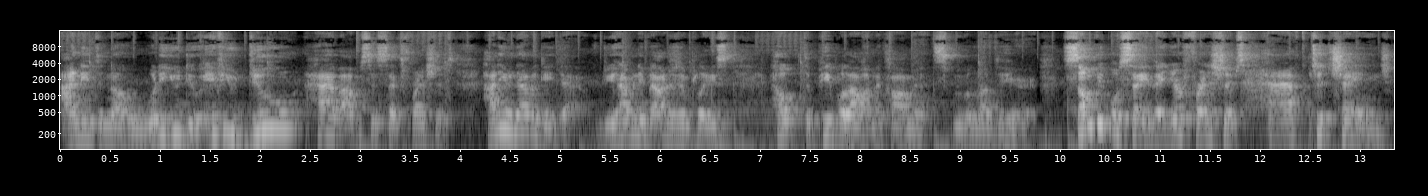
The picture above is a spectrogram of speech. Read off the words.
I need to know what do you do? If you do have opposite sex friendships, how do you navigate that? Do you have any boundaries in place? Help the people out in the comments. We would love to hear it. Some people say that your friendships have to change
